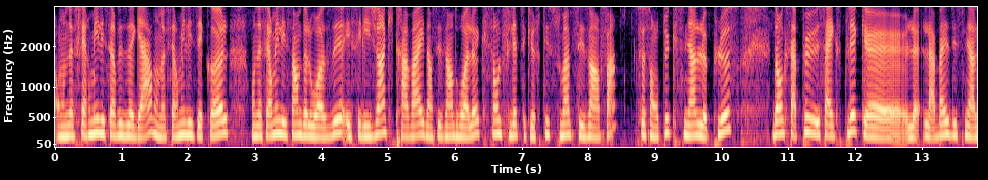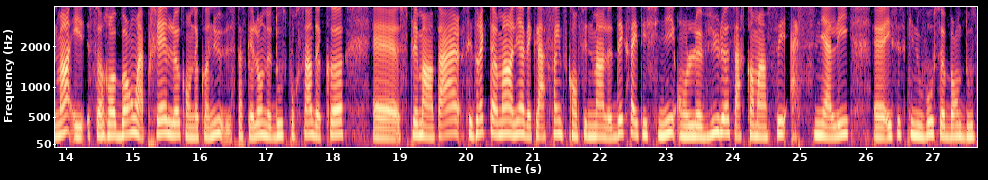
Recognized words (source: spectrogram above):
On a fermé les services de garde, on a fermé les écoles, on a fermé les centres de loisirs et c'est les gens qui travaillent dans ces endroits-là qui sont le filet de sécurité souvent de ces enfants. Ce sont eux qui signalent le plus. Donc, ça peut, ça explique euh, la baisse des signalements et ce rebond après là qu'on a connu, c'est parce que là on a 12% de cas euh, supplémentaires. C'est directement en lien avec la fin du confinement. Dès que ça a été fini, on l'a vu là, ça a recommencé à signaler euh, et c'est ce qui nous vaut ce bond de 12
